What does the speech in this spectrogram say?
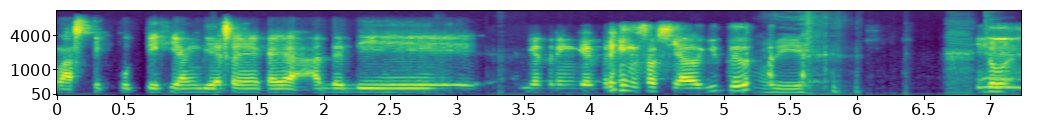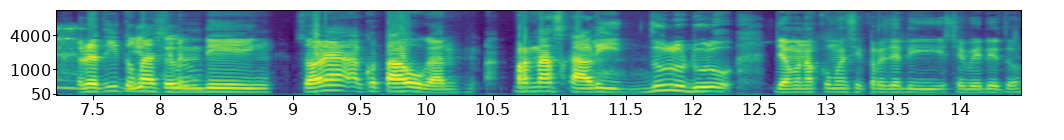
plastik putih yang biasanya kayak ada di gathering-gathering sosial gitu. Oh iya. itu berarti itu Gitu. masih mending. Soalnya aku tahu kan, pernah sekali dulu-dulu zaman aku masih kerja di CBD tuh.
